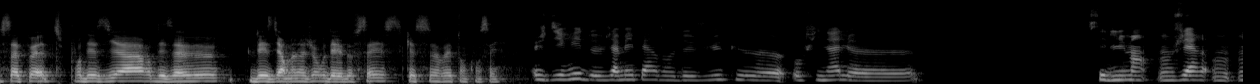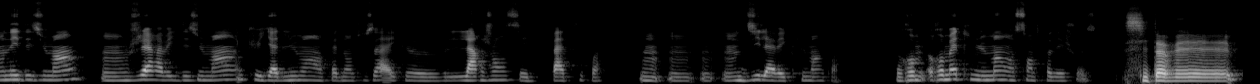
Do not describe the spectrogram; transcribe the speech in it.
ça peut être pour des SDR, des AE, des SDR managers ou des head of sales, quel serait ton conseil? Je dirais de jamais perdre de vue que au final c'est de l'humain. On gère, on, est des humains, on gère avec des humains, qu'il y a de l'humain en fait dans tout ça et que l'argent c'est pas tout quoi. On, on, deal avec l'humain quoi. remettre l'humain au centre des choses. Si tu avais,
